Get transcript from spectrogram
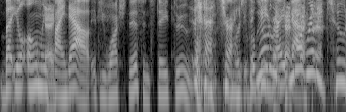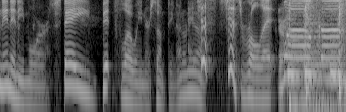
but you'll only Okay. find out. If you watch this and stay tuned. That's right. Or stay- We'll we, be don't really, right we don't really tune in anymore. Stay bit flowing or something. I don't know. Just just roll it. Welcome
